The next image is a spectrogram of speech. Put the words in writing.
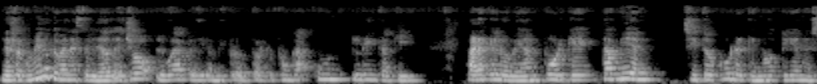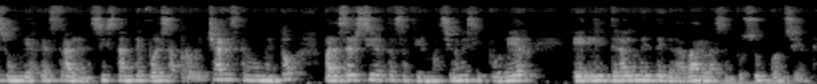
les recomiendo que vean este video. De hecho, le voy a pedir a mi productor que ponga un link aquí para que lo vean, porque también si te ocurre que no tienes un viaje astral en ese instante, puedes aprovechar este momento para hacer ciertas afirmaciones y poder eh, literalmente grabarlas en tu subconsciente.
